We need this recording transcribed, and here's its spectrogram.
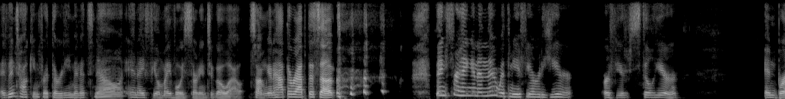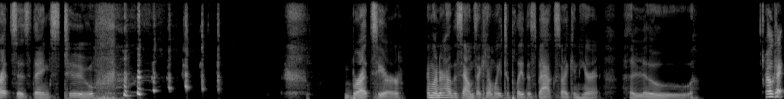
I've been talking for 30 minutes now and I feel my voice starting to go out. So I'm going to have to wrap this up. Thanks for hanging in there with me if you're already here or if you're still here. And Brett says thanks too. Brett's here. I wonder how this sounds. I can't wait to play this back so I can hear it. Hello. Okay.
